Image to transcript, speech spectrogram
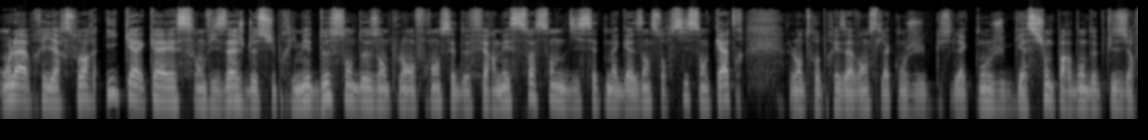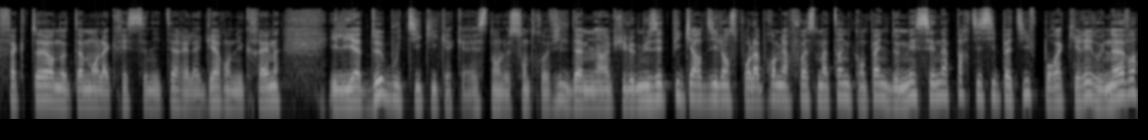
On l'a appris hier soir, IKKS envisage de supprimer 202 emplois en France et de fermer 77 magasins sur 604. L'entreprise avance la, conjugation pardon, de plusieurs facteurs, notamment la crise sanitaire et la guerre en Ukraine. Il y a deux boutiques IKKS dans le centre-ville d'Amiens. Et puis le musée de Picardie lance pour la première fois ce matin une campagne de mécénat participatif pour acquérir une œuvre.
